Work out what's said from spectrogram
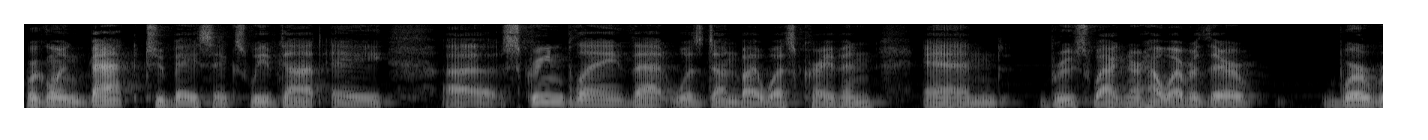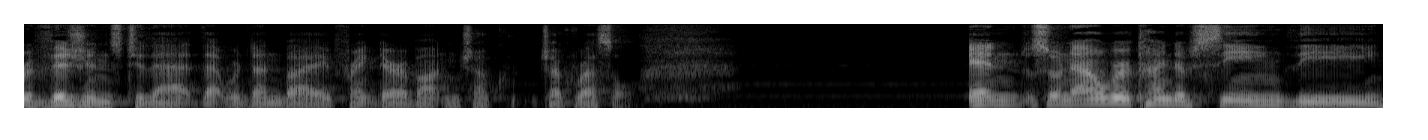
We're going back to basics. We've got a uh, screenplay that was done by Wes Craven and Bruce Wagner. However, there were revisions to that that were done by Frank Darabont and Chuck Chuck Russell. And so now we're kind of seeing the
